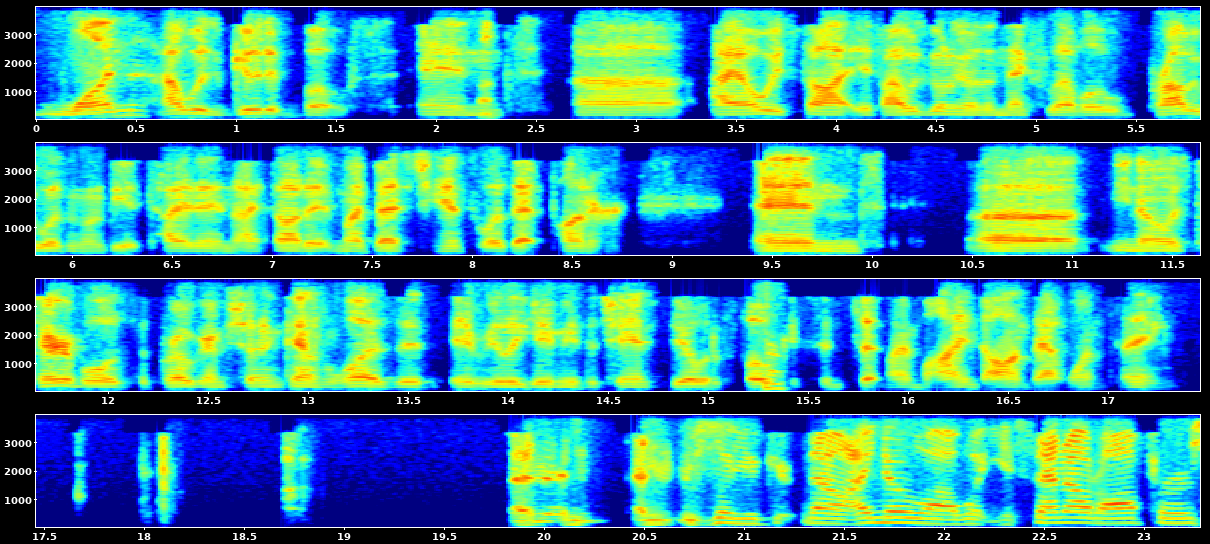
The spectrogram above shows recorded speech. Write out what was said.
one. I was good at both. And uh I always thought if I was going to go to the next level, it probably wasn't going to be a tight end. I thought it my best chance was at punter. And uh, you know, as terrible as the program shutting down was, it it really gave me the chance to be able to focus and set my mind on that one thing. And and and so you now I know uh, what you sent out offers.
